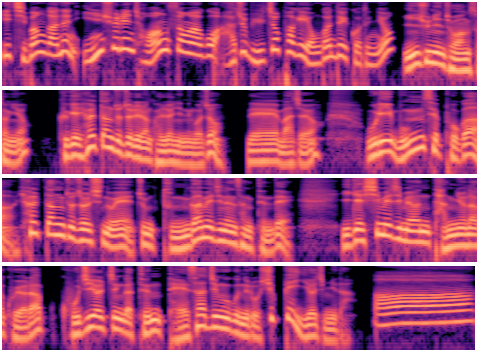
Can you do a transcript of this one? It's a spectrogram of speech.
이 지방간은 인슐린 저항성하고 아주 밀접하게 연관돼 있거든요. 인슐린 저항성이요? 그게 혈당 조절이랑 관련이 있는 거죠? 네, 맞아요. 우리 몸 세포가 혈당 조절 신호에 좀 둔감해지는 상태인데 이게 심해지면 당뇨나 고혈압, 고지혈증 같은 대사증후군으로 쉽게 이어집니다. 아,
